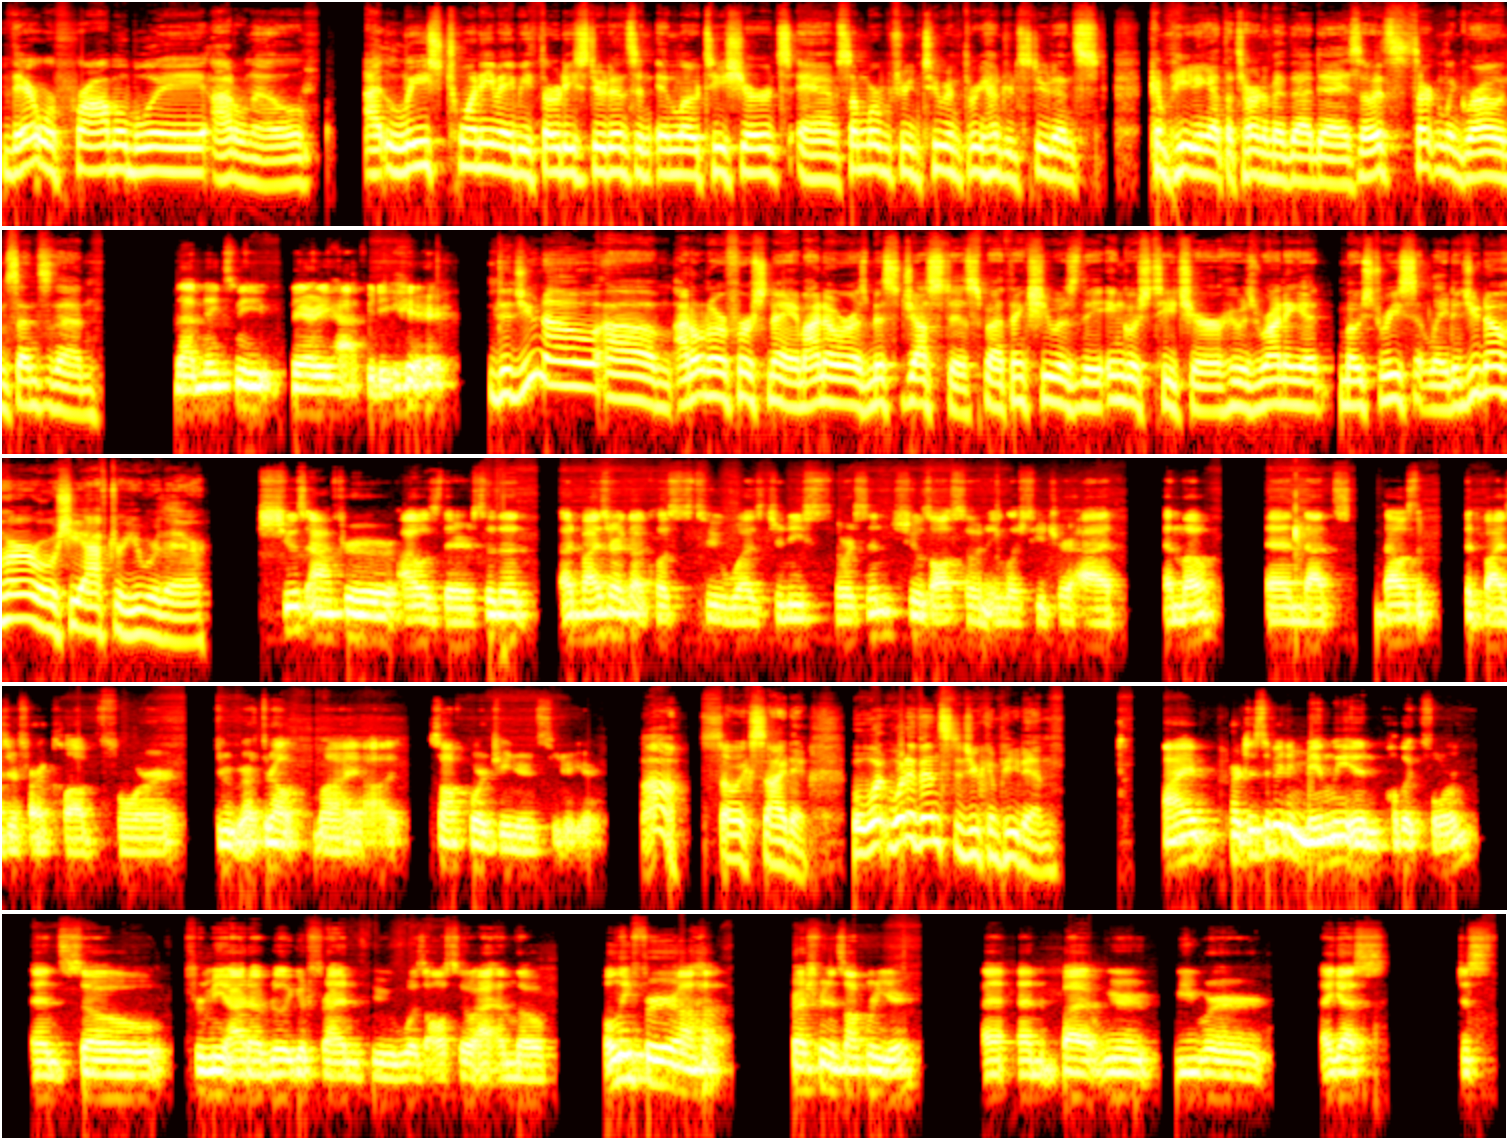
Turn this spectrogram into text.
there were probably I don't know at least 20 maybe 30 students in Enloe t-shirts and somewhere between 2 and 300 students competing at the tournament that day so it's certainly grown since then That makes me very happy to hear. Did you know um, i don't know her first name i know her as miss justice but i think she was the english teacher who was running it most recently did you know her or was she after you were there She was after I was there. So the advisor I got closest to was Janice Thorson. She was also an English teacher at Enloe, and that's that was the advisor for our club for through, throughout my uh, sophomore, junior, and senior year. oh so exciting well what, what events did you compete in I participated mainly in public forum, and so for me, I had a really good friend who was also at Enloe, only for uh, freshman and sophomore year, and, and but we were we were I guess just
